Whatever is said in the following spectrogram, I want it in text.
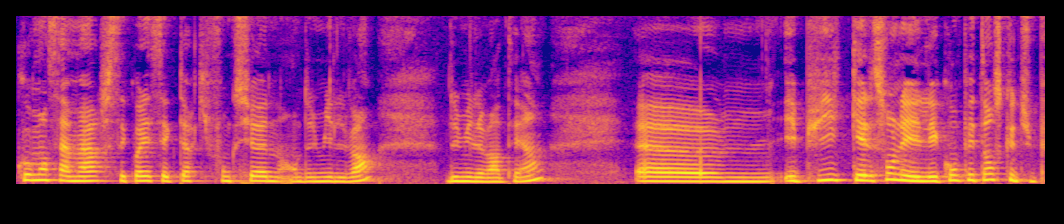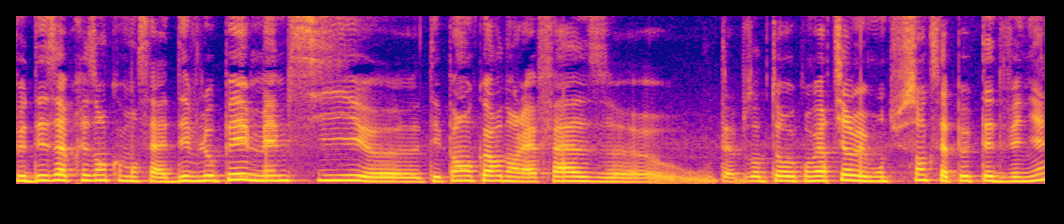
comment ça marche, c'est quoi les secteurs qui fonctionnent en 2020, 2021. Euh, et puis, quelles sont les, compétences que tu peux dès à présent commencer à développer, même si euh, tu n'es pas encore dans la phase où tu as besoin de te reconvertir, mais bon, tu sens que ça peut peut-être venir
